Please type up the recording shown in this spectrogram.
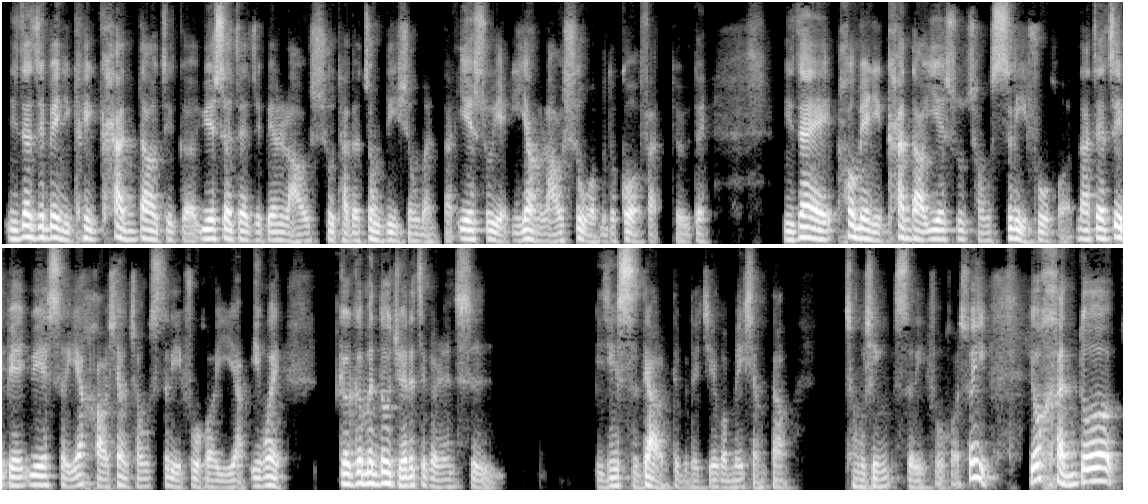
你在这边你可以看到这个约瑟在这边饶恕他的众弟兄们，那耶稣也一样饶恕我们的过犯，对不对？你在后面，你看到耶稣从死里复活，那在这边约瑟也好像从死里复活一样，因为哥哥们都觉得这个人是已经死掉了，对不对？结果没想到重新死里复活，所以有很多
